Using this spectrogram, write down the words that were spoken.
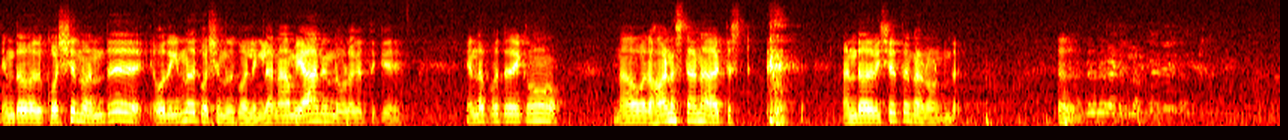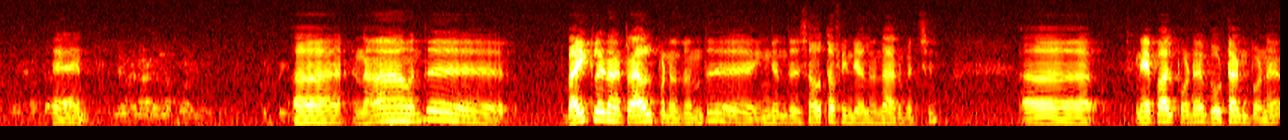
இந்த ஒரு கொஷின் வந்து ஒரு இன்னொரு கொஷின் இருக்கும் இல்லைங்களா? நாம் யார் இந்த உலகத்துக்கு? என்னை பொறுத்த வரைக்கும் நான் ஒரு ஹானஸ்டான ஆர்டிஸ்ட் அந்த ஒரு விஷயத்தை நான் உணர்ந்தேன். ஆஹ் நான் வந்து பைக்கில் நான் ட்ராவல் பண்ணது வந்து இங்கேருந்து சவுத் ஆஃப் இந்தியாவிலேருந்து ஆரம்பித்து நேபாள் போனேன் பூட்டான் போனேன்.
